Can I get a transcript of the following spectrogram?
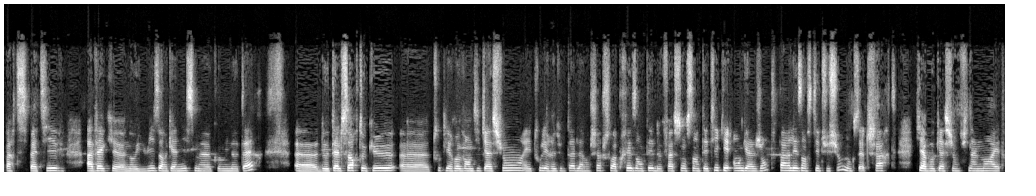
participative avec nos huit organismes communautaires, de telle sorte que toutes les revendications et tous les résultats de la recherche soient présentés de façon synthétique et engageante par les institutions. Donc cette charte qui a vocation finalement à être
